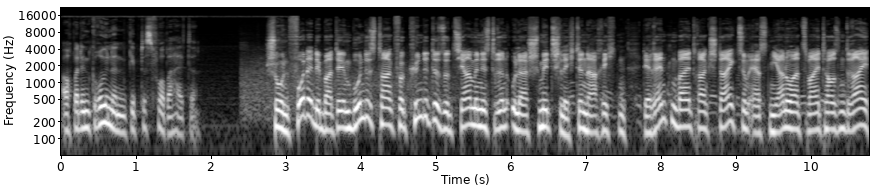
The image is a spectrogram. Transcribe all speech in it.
Auch bei den Grünen gibt es Vorbehalte. Schon vor der Debatte im Bundestag verkündete Sozialministerin Ulla Schmidt schlechte Nachrichten. Der Rentenbeitrag steigt zum 1. Januar 2003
